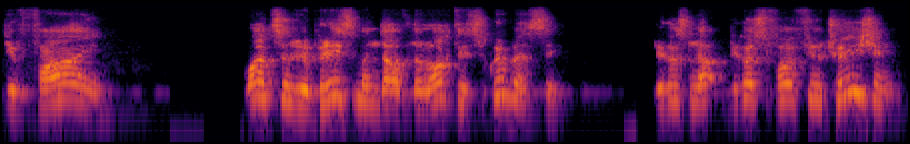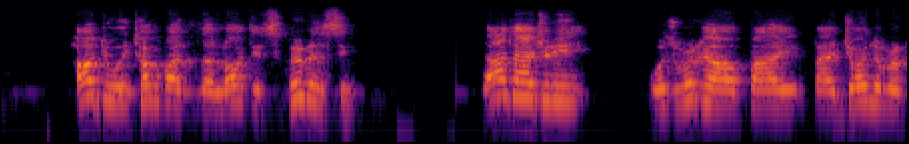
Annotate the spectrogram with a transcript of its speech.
define what's the replacement of the log discrepancy. Because, not, because for filtration, how do we talk about the log discrepancy? That actually was worked out by, by joint work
